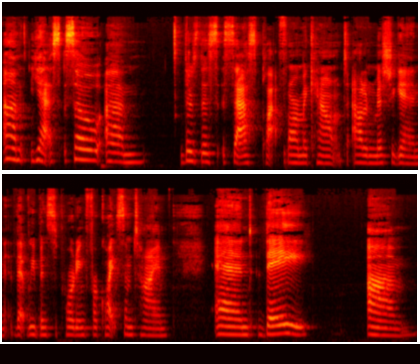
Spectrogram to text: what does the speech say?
Um, yes. So um, there's this SaaS platform account out in Michigan that we've been supporting for quite some time, and they um,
